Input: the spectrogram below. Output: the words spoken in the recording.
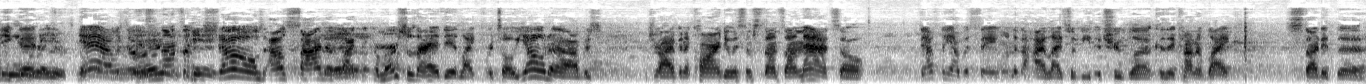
pretty good. right. Yeah, I was doing right stunts on these shows outside of like the commercials I had did, like for Toyota. I was driving a car and doing some stunts on that. So definitely, I would say one of the highlights would be the True Blood because it kind of like started the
